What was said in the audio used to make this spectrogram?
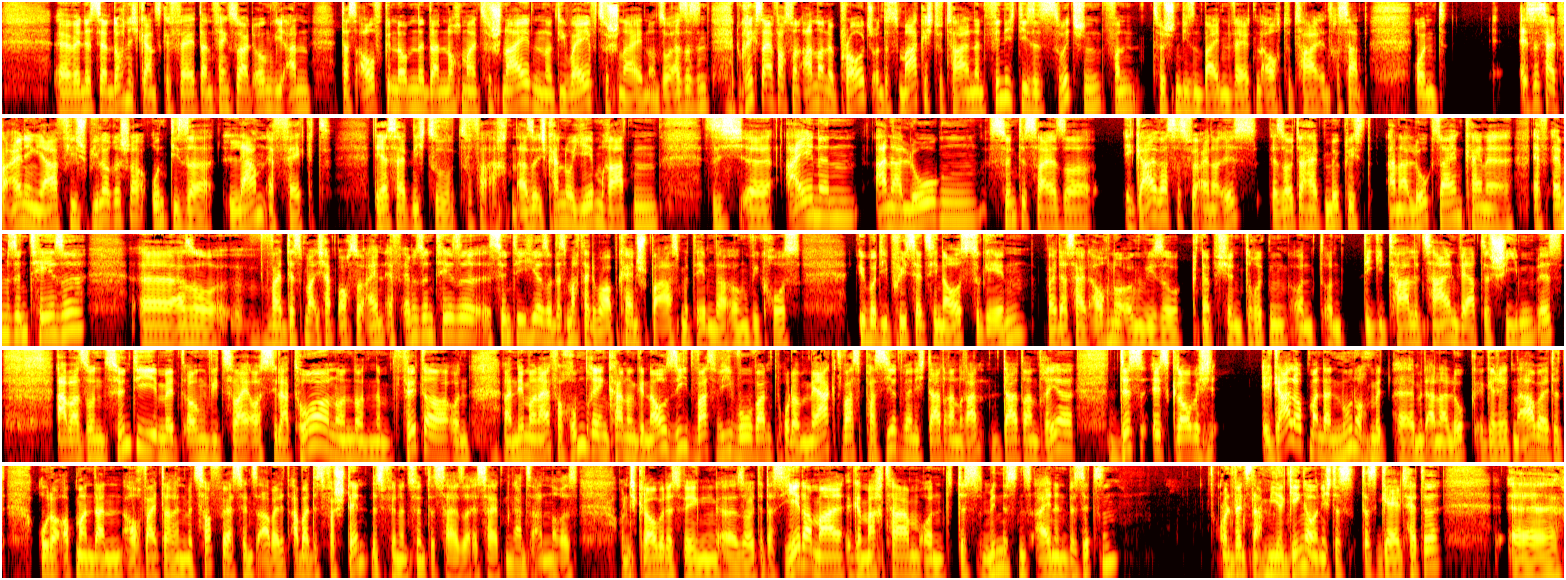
äh, wenn es dann doch nicht ganz gefällt, dann fängst du halt irgendwie an, das Aufgenommene dann nochmal zu schneiden und die Wave zu schneiden und so. Also sind, du kriegst einfach so einen anderen Approach und das mag ich total. Und dann finde ich dieses Switchen von zwischen diesen beiden Welten auch total interessant. Und es ist halt vor allen Dingen ja viel spielerischer und dieser Lerneffekt, der ist halt nicht zu, zu verachten. Also ich kann nur jedem raten, sich äh, einen analogen Synthesizer egal was das für einer ist, der sollte halt möglichst analog sein, keine FM-Synthese. Äh, also, weil das mal, ich habe auch so einen FM-Synthese-Synthi hier, so das macht halt überhaupt keinen Spaß, mit dem da irgendwie groß über die Presets hinaus zu gehen, weil das halt auch nur irgendwie so Knöpfchen drücken und, und digitale Zahlenwerte schieben ist. Aber so ein Synthi mit irgendwie zwei Oszillatoren und, und einem Filter und an dem man einfach rumdrehen kann und genau sieht, was, wie, wo, wann oder merkt, was passiert, wenn ich da dran, ran, da dran drehe, das ist, glaube ich, egal ob man dann nur noch mit, äh, mit Analoggeräten arbeitet oder ob man dann auch weiterhin mit Software-Synths arbeitet, aber das Verständnis für einen Synthesizer ist halt ein ganz anderes. Und ich glaube, deswegen äh, sollte das jeder mal gemacht haben und das mindestens einen besitzen. Und wenn es nach mir ginge und ich das, das Geld hätte, äh,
